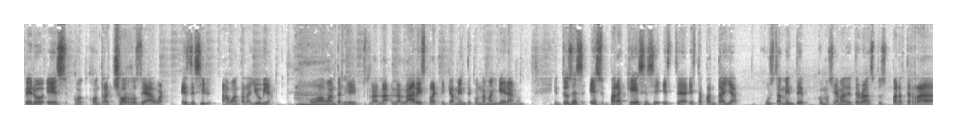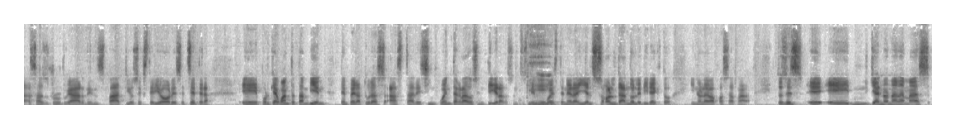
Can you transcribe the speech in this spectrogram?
pero es contra chorros de agua, es decir, aguanta la lluvia o ah, aguanta que pues, la, la, laves prácticamente con una manguera, ¿no? Entonces, es, ¿para qué es esta, esta pantalla? Justamente, como se llama de terrace, pues para terrazas, roof gardens, patios exteriores, etcétera, eh, porque aguanta también temperaturas hasta de 50 grados centígrados. Entonces, puedes tener ahí el sol dándole directo y no le va a pasar nada. Entonces, eh, eh, ya no nada más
